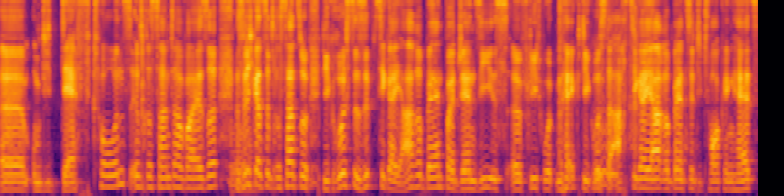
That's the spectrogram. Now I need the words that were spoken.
ähm, um die Deftones interessanterweise. Das finde ich oh. ganz interessant. So die größte 70er Jahre Band bei Gen Z ist äh, Fleetwood Mac, die größte mhm. 80er Jahre Band sind die Talking Heads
